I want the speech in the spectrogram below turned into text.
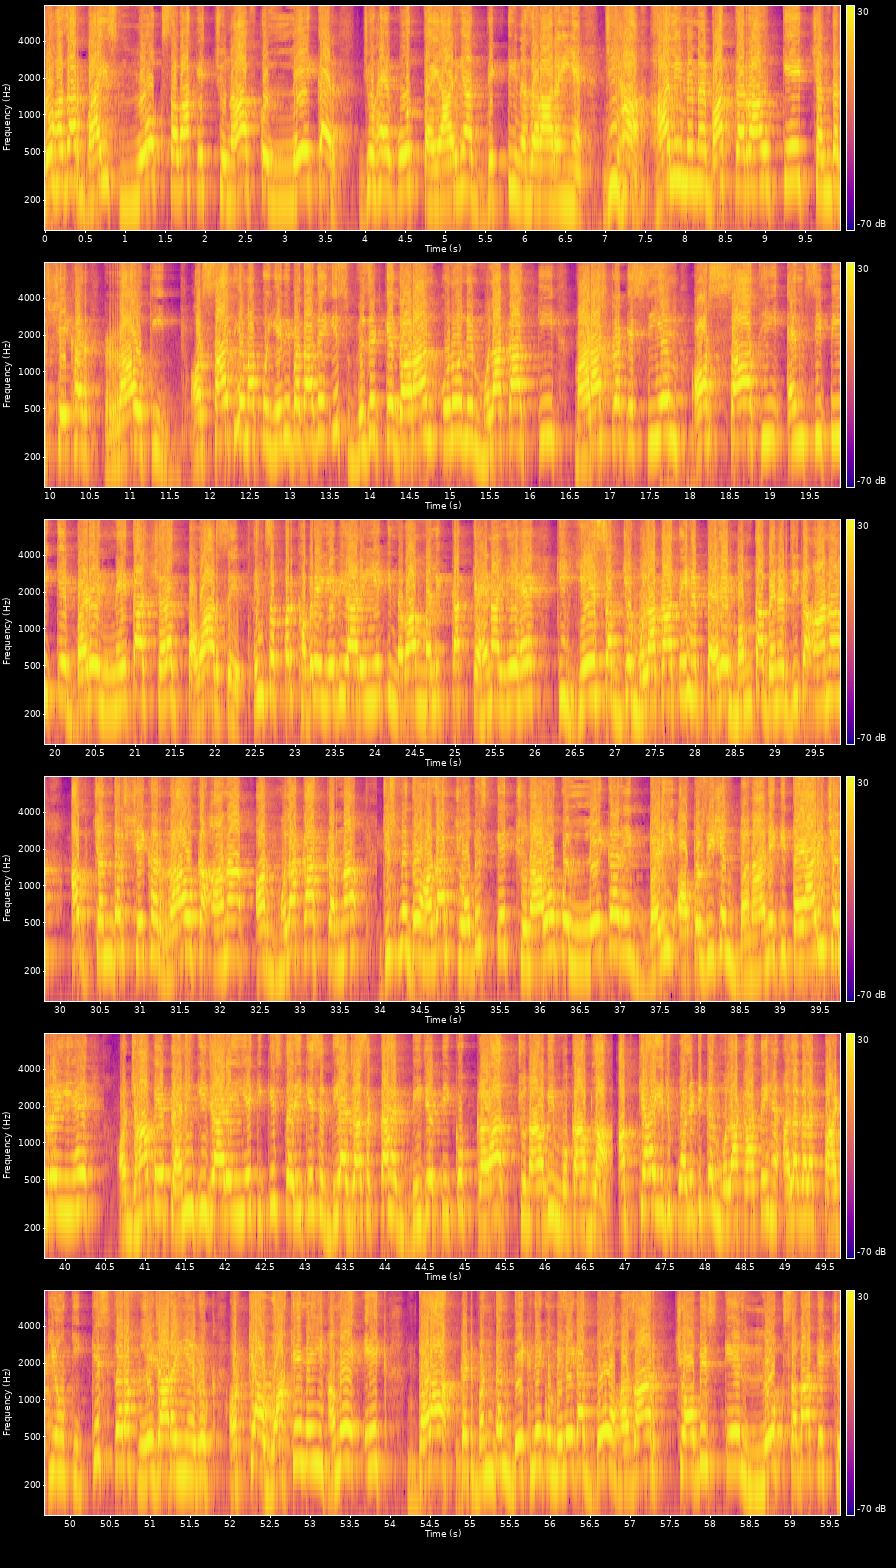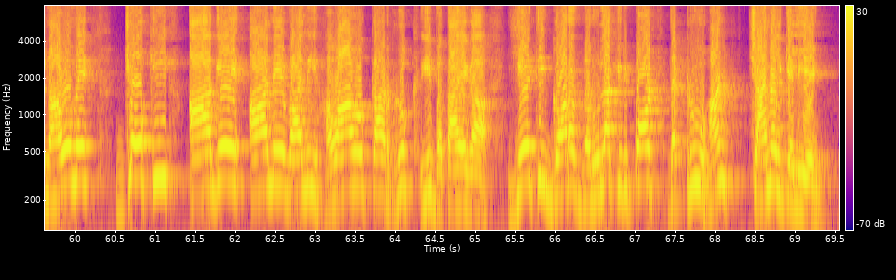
2022 लोकसभा के चुनाव को लेकर जो है वो तैयारियाँ दिखती नज़र आ रही हैं। जी हाँ, हाल ही में मैं बात कर रहा हूँ के चंद्रशेखर राव की और साथ ही हम आपको यह भी बता दें, इस विज़िट के दौरान उन्होंने मुलाकात की महाराष्ट्र के सीएम और साथ ही एनसीपी के बड़े नेता शरद पवार से। इन सब पर खबरें यह भी आ रही हैं कि नवाब मलिक का कहना यह है कि ये सब जो मुलाकातें हैं, पहले ममता बनर्जी का आना, अब चंद्रशेखर राव का आना और मुलाकात करना, जिसमें 2024 के चुनावों को लेकर एक बड़ी ऑपोजिशन बनाने की तैयारी चल रही है। और जहाँ पे प्लानिंग की जा रही है कि किस तरीके से दिया जा सकता है बीजेपी को कड़ा चुनावी मुकाबला। अब क्या ये जो पॉलिटिकल मुलाकातें हैं अलग अलग पार्टियों की, किस तरफ़ ले जा रही हैं रुख? और क्या वाकई में ही हमें एक बड़ा गठबंधन देखने को मिलेगा 2024 के लोकसभा के चुनावों में, जो कि आगे आने वाली हवाओं का रुख ही बताएगा। यह थी गौरव नरूला की report, the true hunt channel के लिए।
